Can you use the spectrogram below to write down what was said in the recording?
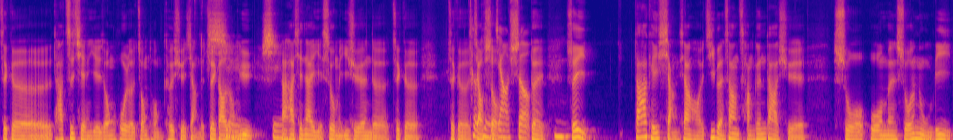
这个他之前也荣获了总统科学奖的最高荣誉，是。那他现在也是我们医学院的这个这个教授，教授。对，嗯、所以大家可以想象哦，基本上长庚大学所我们所努力，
